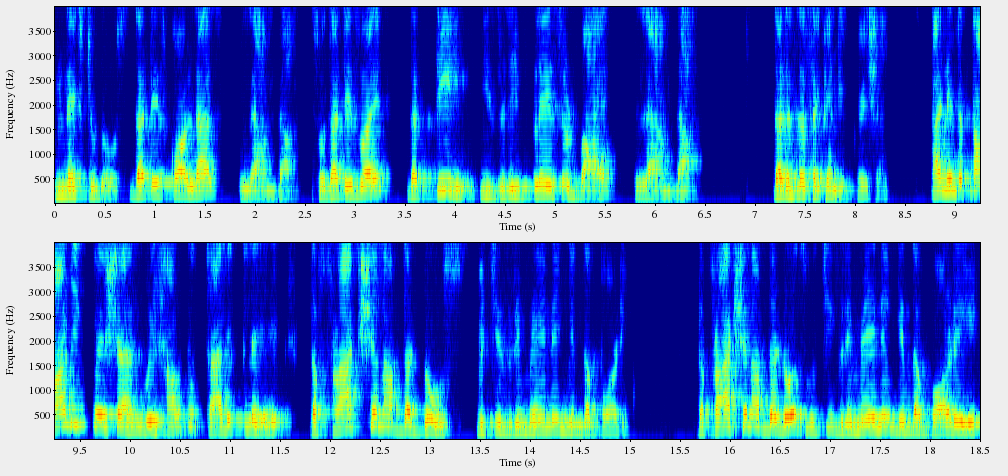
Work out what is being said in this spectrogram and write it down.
next dose. That is called as lambda. So that is why the T is replaced by lambda. That is the second equation. And in the third equation, we have to calculate the fraction of the dose which is remaining in the body. The fraction of the dose which is remaining in the body,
